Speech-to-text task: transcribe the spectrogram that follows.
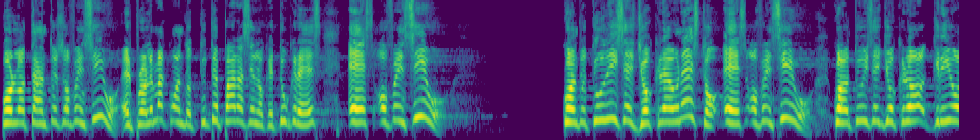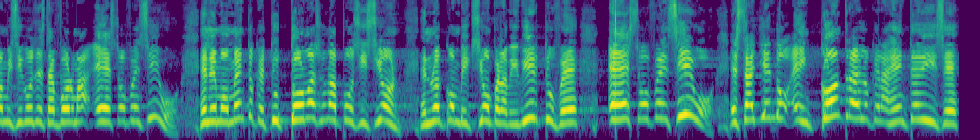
Por lo tanto, es ofensivo. El problema cuando tú te paras en lo que tú crees es ofensivo. Cuando tú dices yo creo en esto, es ofensivo. Cuando tú dices yo creo, crío a mis hijos de esta forma, es ofensivo. En el momento que tú tomas una posición, en una convicción para vivir tu fe, es ofensivo. Está yendo en contra de lo que la gente dice,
